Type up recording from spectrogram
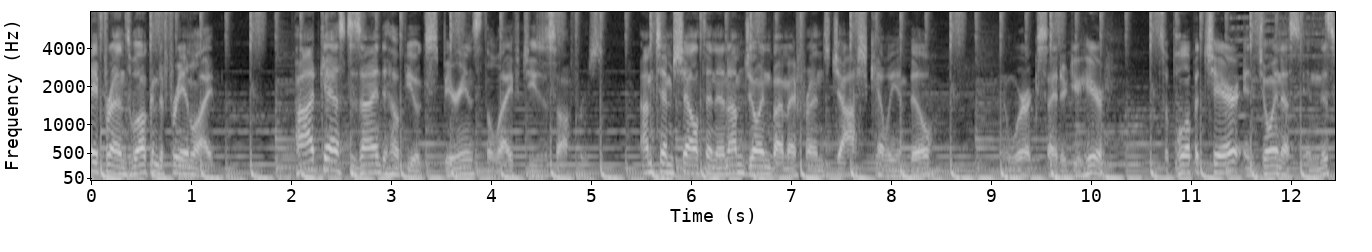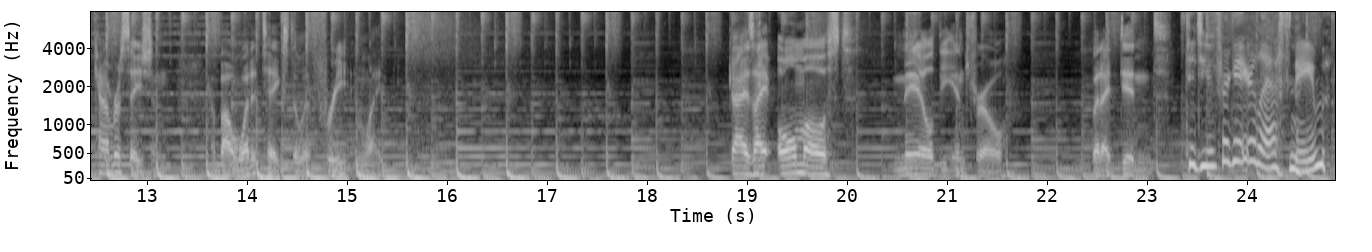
Hey, friends, welcome to Free and Light, podcast designed to help you experience the life Jesus offers. I'm Tim Shelton, and I'm joined by my friends Josh, Kelli, and Bill, and we're excited you're here. So pull up a chair and join us in this conversation about what it takes to live free and light. Guys, I almost nailed the intro, but I didn't. Did you forget your last name?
